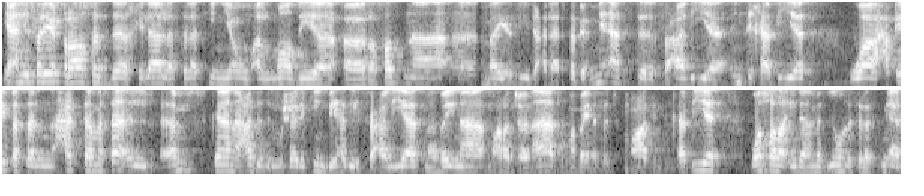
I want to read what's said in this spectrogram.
يعني فريق راصد خلال الثلاثين يوم الماضية رصدنا ما يزيد على 700 فعالية انتخابية وحقيقة حتى مساء الأمس كان عدد المشاركين بهذه الفعاليات ما بين مهرجانات وما بين تجمعات انتخابية وصل إلى مليون وثلاثمائة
